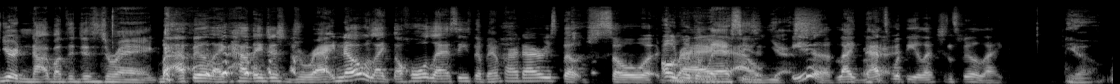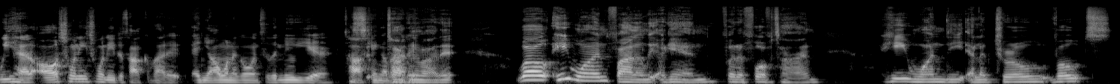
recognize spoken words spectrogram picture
You're not about to just drag. But I feel like how they just drag no, like the whole last season of Vampire Diaries felt so Oh, no, the last out. season, yes. Yeah, like that's Okay. what the elections feel like. yeah, We had all 2020 to talk about it, and y'all want to go into the new year talking about talking it. about it. Well, he won finally again for the fourth time. He won the electoral votes,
